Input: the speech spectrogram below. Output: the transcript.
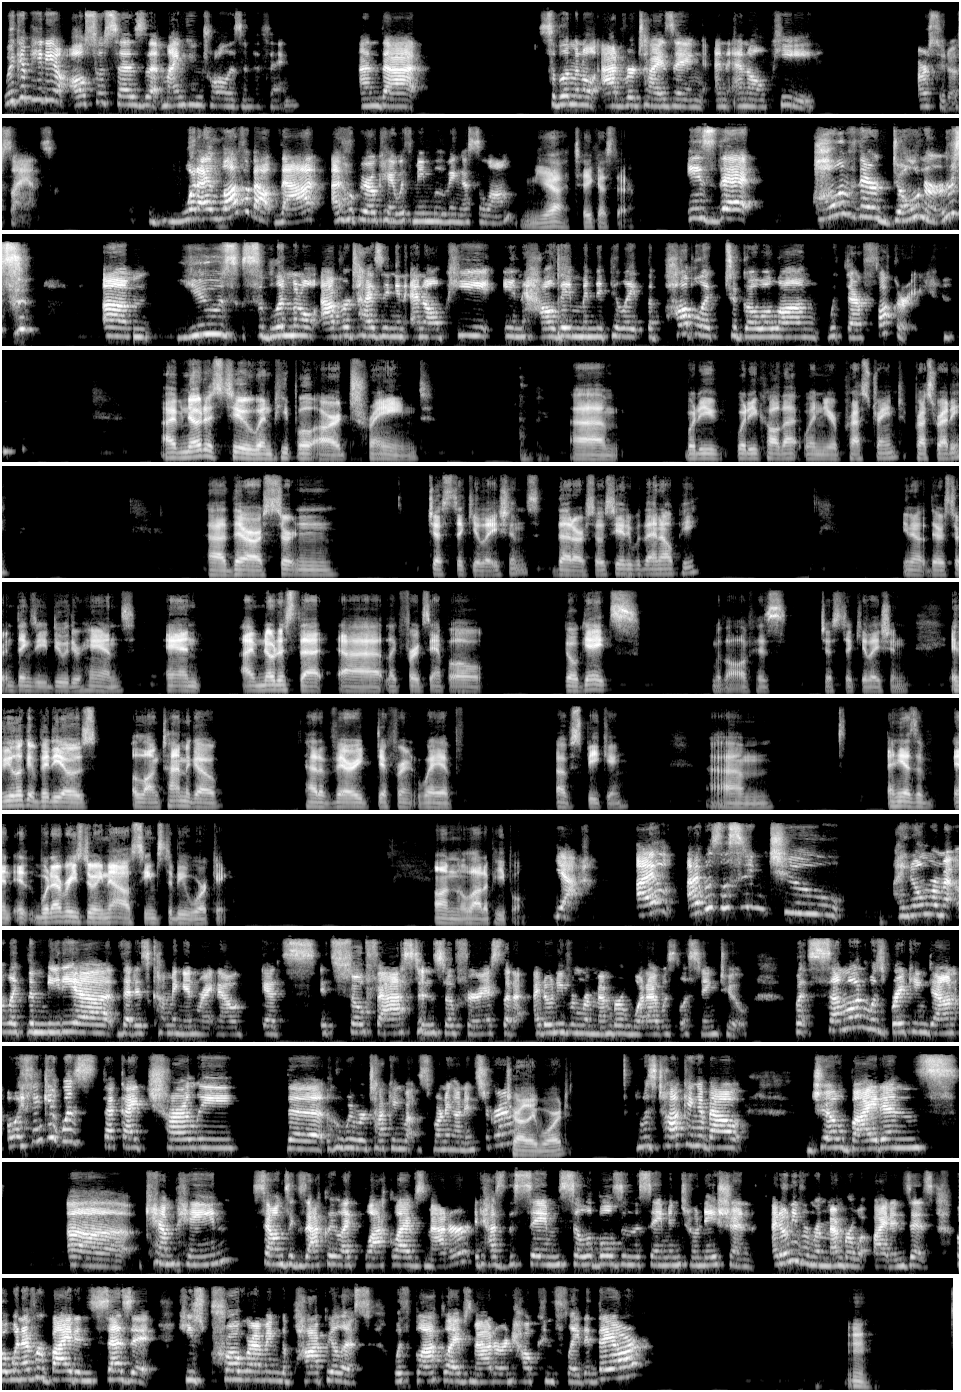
wikipedia also says that mind control isn't a thing and that subliminal advertising and nlp are pseudoscience what i love about that i hope you're okay with me moving us along Yeah, take us there. is that all of their donors um, use subliminal advertising and NLP in how they manipulate the public to go along with their fuckery. I've noticed too when people are trained. Um, what do you what do you call that when you're press trained, press ready? Uh, there are certain gesticulations that are associated with NLP. You know, there are certain things that you do with your hands, and I've noticed that, uh, like for example, Bill Gates, with all of his gesticulation, if you look at videos a long time ago, had a very different way of of speaking. Um and he has a and it, whatever he's doing now seems to be working on a lot of people Yeah. I I was listening to I don't remember like the media that is coming in right now gets it's so fast and so furious that I, I don't even remember what I was listening to. But someone was breaking down oh I think it was that guy Charlie the who we were talking about this morning on Instagram charlie ward who was talking about Joe Biden's uh, campaign sounds exactly like Black Lives Matter. It has the same syllables and the same intonation. I don't even remember what Biden's is, but whenever Biden says it, he's programming the populace with Black Lives Matter and how conflated they are.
